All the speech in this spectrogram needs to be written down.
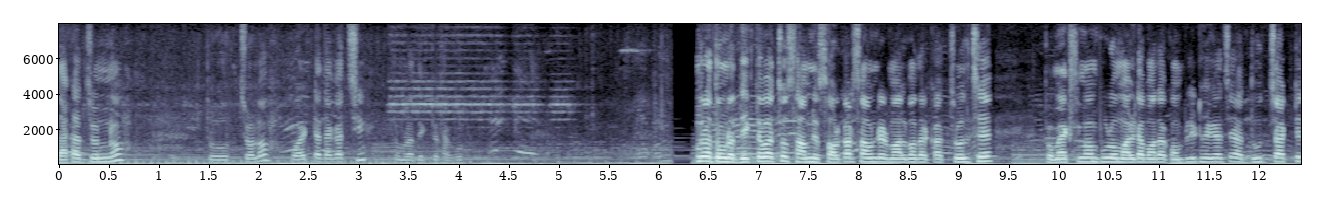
দেখার জন্য। তো চলো, পরেরটা দেখাচ্ছি, তোমরা দেখতে থাকো। বন্ধুরা, তোমরা দেখতে পাচ্ছ, সামনে সরকার সাউন্ডের মাল বাঁধার কাজ চলছে। তো ম্যাক্সিমাম পুরো মালটা বাঁধা কমপ্লিট হয়ে গেছে, আর দু চারটে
